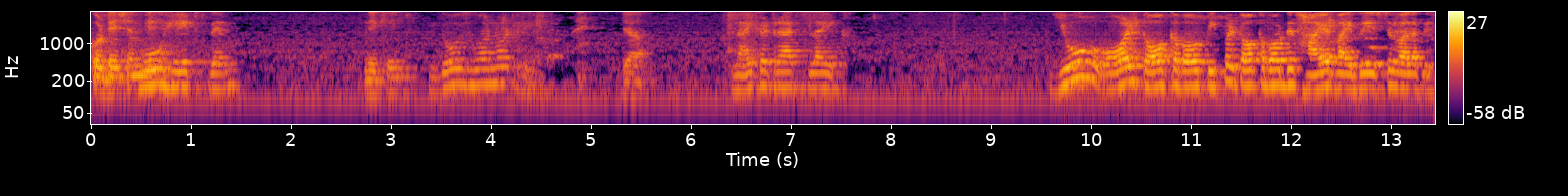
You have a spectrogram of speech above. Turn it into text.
Quotation. Who के- hates them? Nikhil. Those who are not real. Yeah. like attracts like you all talk about people talk about this higher vibrational wala thing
